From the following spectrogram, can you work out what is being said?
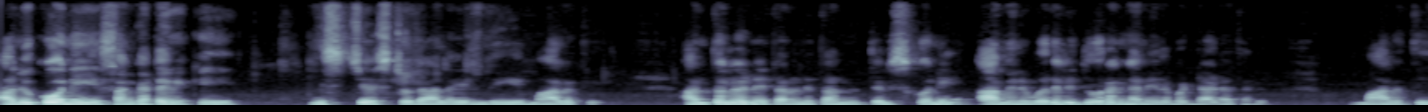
అనుకోని సంఘటనకి నిశ్చేష్టురాలైంది మాలతి అంతలోనే తనని తను తెలుసుకొని ఆమెను వదిలి దూరంగా నిలబడ్డాడు అతడు. మాలతి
